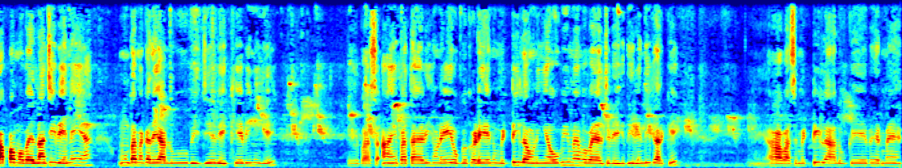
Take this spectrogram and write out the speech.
ਆਪਾਂ ਮੋਬਾਈਲਾਂ 'ਚ ਹੀ ਵੇਨੇ ਆ ਹੁਣ ਤਾਂ ਮੈਂ ਕਦੇ ਆਲੂ ਬੀਜੇ ਵੇਖੇ ਵੀ ਨਹੀਂਗੇ ਤੇ ਬਸ ਐਂ ਪਤਾ ਹੈ ਵੀ ਹੁਣ ਇਹ ਉੱਗ ਖੜੇ, ਇਹਨੂੰ ਮਿੱਟੀ ਲਾਉਣੀ ਆ, ਉਹ ਵੀ ਮੈਂ ਮੋਬਾਈਲ 'ਚ ਵੇਖਦੀ ਰਹਿੰਦੀ ਕਰਕੇ। ਆ ਬਸ ਮਿੱਟੀ ਲਾ ਲੂ ਕੇ ਫਿਰ ਮੈਂ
